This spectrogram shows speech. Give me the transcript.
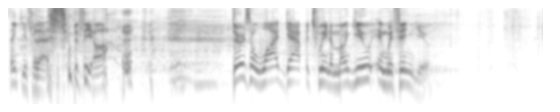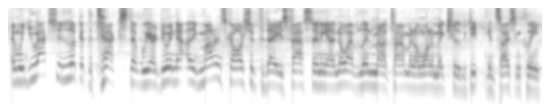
Thank you for that sympathy, awe. There's a wide gap between among you and within you. And when you actually look at the text that we are doing now, I think modern scholarship today is fascinating. I know I have a limited amount of time and I want to make sure that we keep it concise and clean.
